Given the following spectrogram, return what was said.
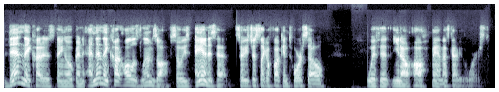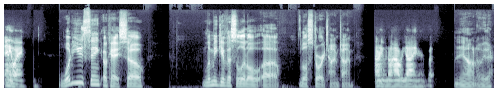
Then they cut his thing open, and then they cut all his limbs off. So he's and his head. So he's just like a fucking torso with it. You know, oh man, that's gotta be the worst. Anyway, What do you think? Okay, so let me give us a little uh little story time time. I don't even know how we got here, but Yeah, I don't know either.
